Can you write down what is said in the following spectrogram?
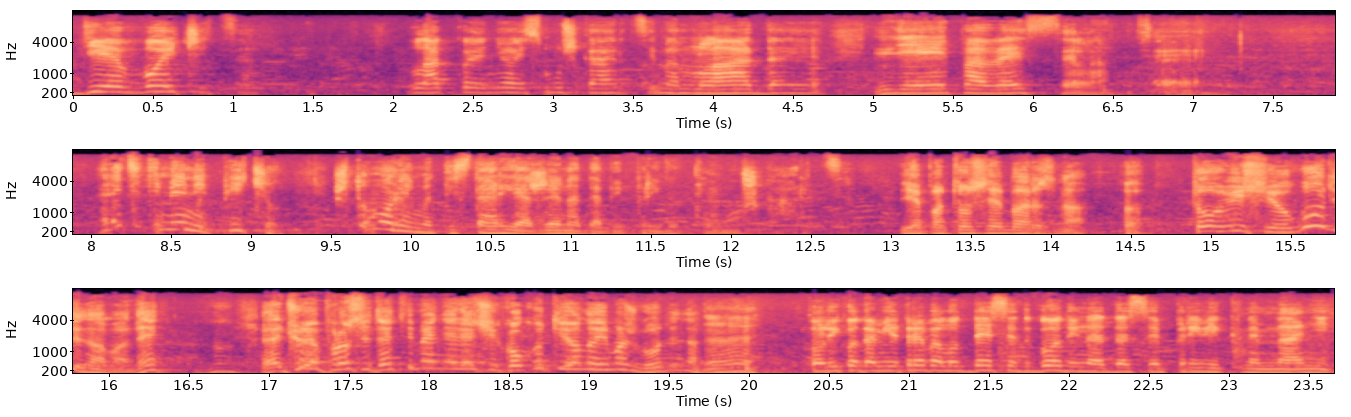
Djevojčica. Lako je njoj s muškarcima, mlada je, lijepa, vesela. E. Reci ti meni, Pićo, što mora imati starija žena da bi privukla muškarca? Je pa to se bar zna. Ha, to visi o godinama, ne? E, čuj, prosti, daj ti meni reći koliko ti ona imaš godina? E, toliko da mi je trebalo deset godina da se priviknem na njih.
